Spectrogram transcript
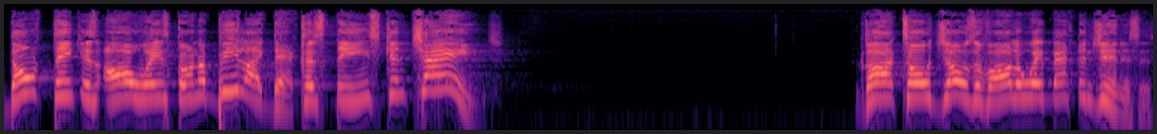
don't think it's always going to be like that because things can change. God told Joseph all the way back in Genesis.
